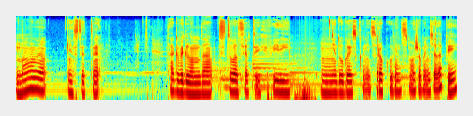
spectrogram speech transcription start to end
No ale niestety tak wygląda sytuacja w tej chwili. Niedługo jest koniec roku, więc może będzie lepiej,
